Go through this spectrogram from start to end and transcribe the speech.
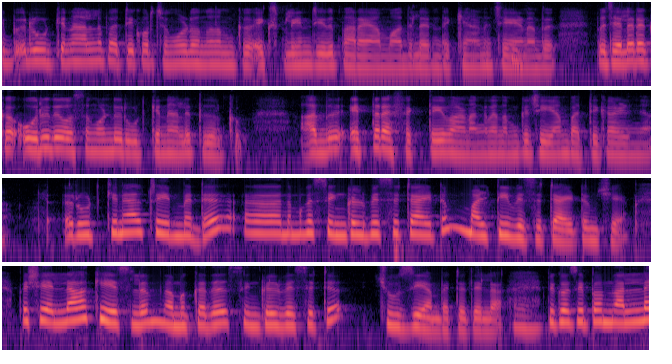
ഇപ്പോൾ റൂട്ട് കനാലിനെ പറ്റി കുറച്ചും കൂടെ ഒന്ന് നമുക്ക് എക്സ്പ്ലെയിൻ ചെയ്ത് പറയാമോ? അതിൽ എന്തൊക്കെയാണ് ചെയ്യണത്? ഇപ്പോൾ ചിലരൊക്കെ ഒരു ദിവസം കൊണ്ട് റൂട്ട് കനാൽ തീർക്കും. അത് എത്ര എഫക്റ്റീവ് ആണ്? അങ്ങനെ നമുക്ക് ചെയ്യാൻ പറ്റിക്കഴിഞ്ഞാൽ റൂട്ട് കനാൽ ട്രീറ്റ്മെന്റ് നമുക്ക് സിംഗിൾ വിസിറ്റായിട്ടും മൾട്ടി വിസിറ്റായിട്ടും ചെയ്യാം. പക്ഷേ എല്ലാ കേസിലും നമുക്കത് സിംഗിൾ വിസിറ്റ് ചൂസ് ചെയ്യാൻ പറ്റത്തില്ല. ബിക്കോസ് ഇപ്പം നല്ല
